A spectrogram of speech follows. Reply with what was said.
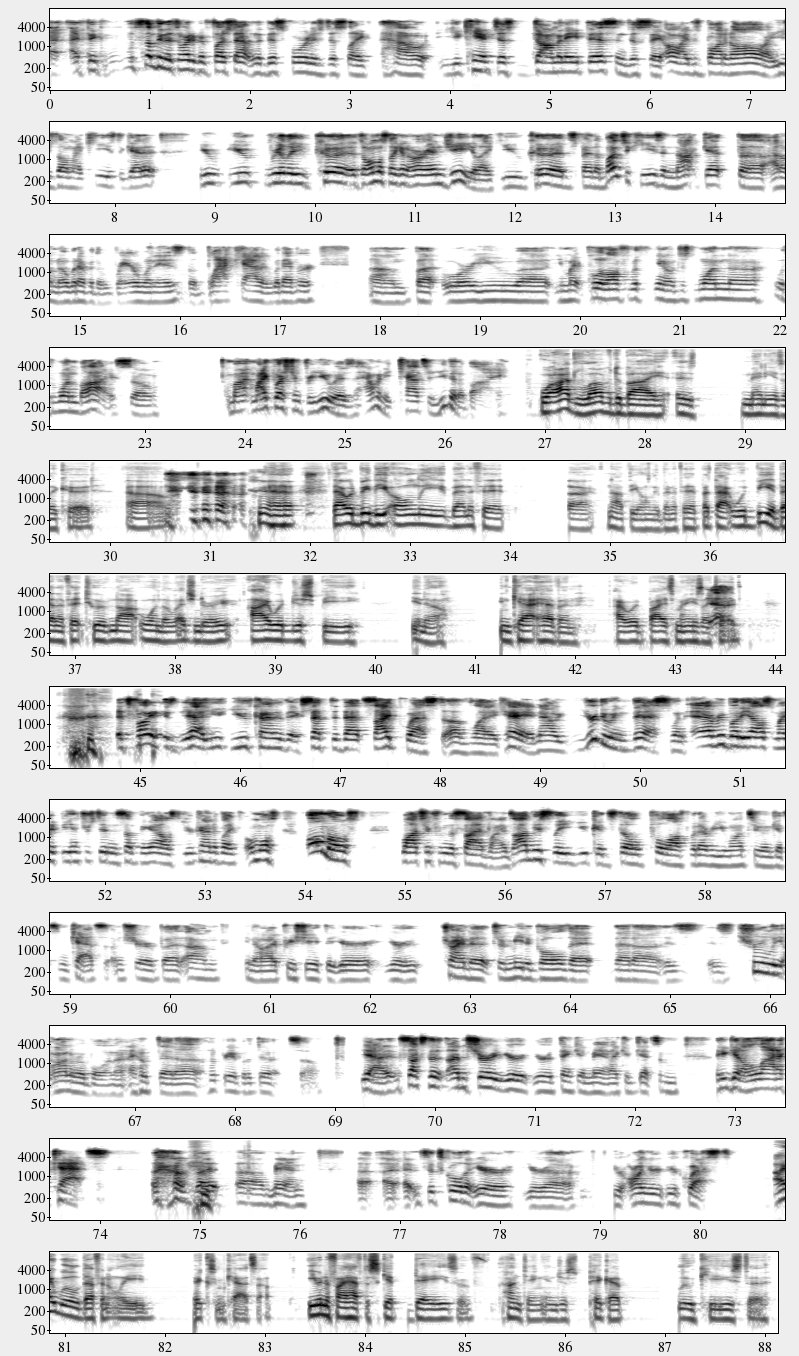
I think something that's already been fleshed out in the Discord is just like how you can't just dominate this and just say, "Oh, I just bought it all," or "I used all my keys to get it." You you really could. It's almost like an RNG. Like you could spend a bunch of keys and not get the I don't know whatever the rare one is, the black cat or whatever. Um, but or you uh, you might pull it off with you know just one uh, with one buy. So my my question for you is, how many cats are you gonna buy? Well, I'd love to buy as many as I could. Um, that would be the only benefit. Uh, not the only benefit, but that would be a benefit to have not won the legendary. I would just be, you know, in cat heaven. I would buy as many as I could. it's funny because yeah, you you've kind of accepted that side quest of like, hey, now you're doing this when everybody else might be interested in something else. You're kind of like almost almost watching from the sidelines. Obviously, you could still pull off whatever you want to and get some cats, I'm sure. But um, you know, I appreciate that you're you're trying to, to meet a goal that that uh, is is truly honorable, and I hope that uh, hope you're able to do it. So yeah, it sucks that I'm sure you're you're thinking, man, I could get some, I could get a lot of cats, but uh, man, uh, it's it's cool that you're you're uh, you're on your your quest. I will definitely pick some cats up even if I have to skip days of hunting and just pick up blue keys to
